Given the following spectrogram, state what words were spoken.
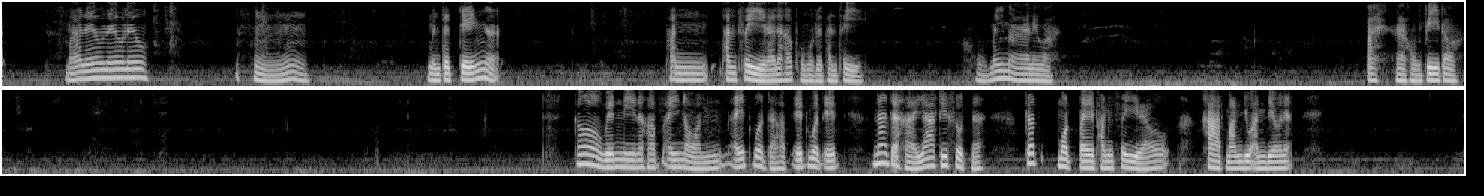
มาเร็วเร็วเร็ว เหมือนจะเจ๊งอะ พันพันสี่แล้วนะครับ ผมหมดไปพันสี่โห ไม่มาเลยว่ะ ไป หาของฟรีต่อ ก็เว้นนี้นะครับ ไอ้หนอนเอ็ดเวิร์ดอะครับ เอ็ดเวิร์ดเอ็ดน่าจะหายากที่สุดนะ ก็หมดไปพันสี่แล้วขาดมันอยู่อันเดียวเนี่ย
